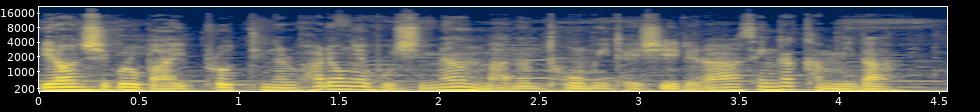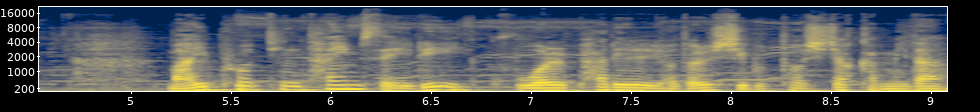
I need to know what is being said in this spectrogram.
이런 식으로 마이프로틴을 활용해 보시면 많은 도움이 되시리라 생각합니다. 마이프로틴 타임 세일이 9월 8일 8시부터 시작합니다.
